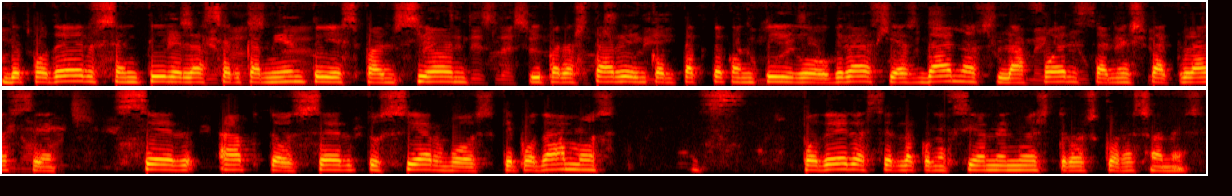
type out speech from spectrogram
de poder sentir el acercamiento y expansión y para estar en contacto contigo. Gracias, danos la fuerza en esta clase, ser aptos, ser tus siervos, que podamos poder hacer la conexión en nuestros corazones.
